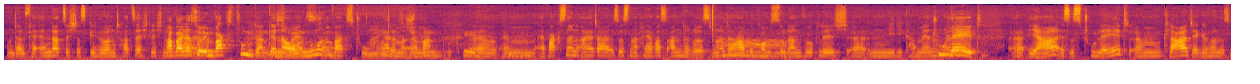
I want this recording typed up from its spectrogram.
Und dann verändert sich das Gehirn tatsächlich noch. Aber weil das so im Wachstum dann genau, ist? Genau, nur im Wachstum. Ah, ja, und ist spannend. Okay. Äh, Im mhm. Erwachsenenalter ist es nachher was anderes. Ne? Ah. Da bekommst du dann wirklich äh, ein Medikament. Too also, late. Äh, ja, es ist too late. Ähm, klar, der Gehirn ist,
